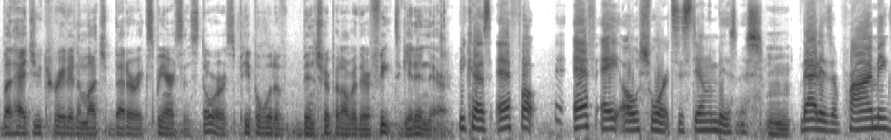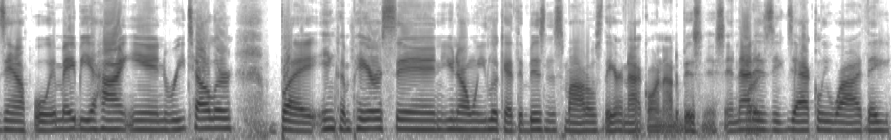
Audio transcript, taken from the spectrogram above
but had you created a much better experience in stores, people would have been tripping over their feet to get in there. because FO, FAO Schwarz is still in business. That is a prime example. It may be a high end retailer, but in comparison, you know, when you look at the business models, they are not going out of business, and that is Right. exactly why they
